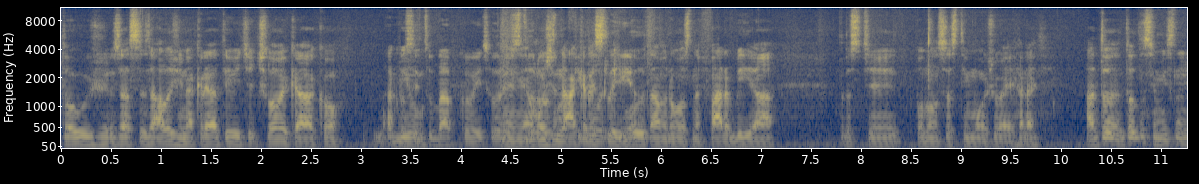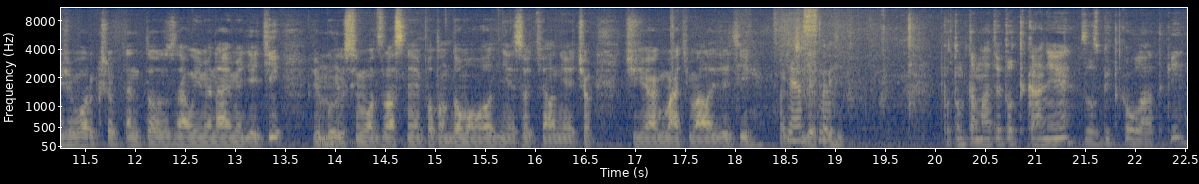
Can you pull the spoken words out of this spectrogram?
to už zase záleží na kreativite človeka, ako Ako si tú bábku vytvoríš, môže nakresliť, budú tam rôzne farby a proste potom sa s tým môžu aj hrať. A to, toto si myslím, že workshop tento zaujíme najmä deti, že Mhm. budú si môcť vlastne potom domov odniesť odtiaľ niečo. Čiže ak máte malé deti, určite príď. Potom tam máte to tkanie so zbytkou látky.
